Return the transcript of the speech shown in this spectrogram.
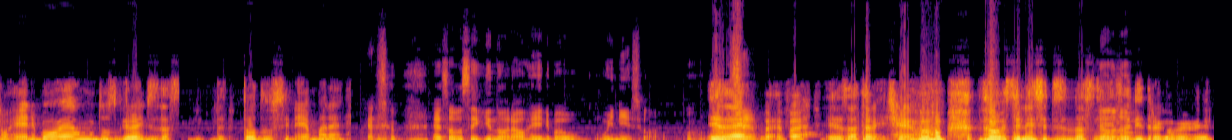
O Hannibal é um dos grandes das, de todo o cinema, né? É, é só você ignorar o Hannibal o início lá. O, é, é, é, exatamente. É o, Silêncio dos Inocentes ali, Dragão Vermelho.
